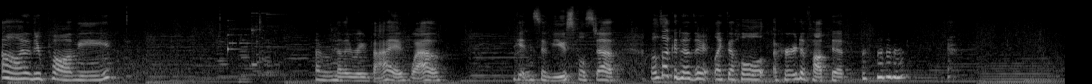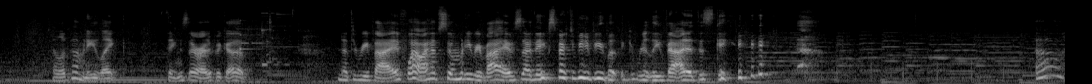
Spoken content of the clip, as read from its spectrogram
Oh, another Pawmi. Another revive. Wow. Getting some useful stuff. Oh, look, another, like the whole herd of Hoppip. I love how many, like, things there are to pick up. Another revive. Wow, I have so many revives. Are they expecting me to be, like, really bad at this game? oh.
